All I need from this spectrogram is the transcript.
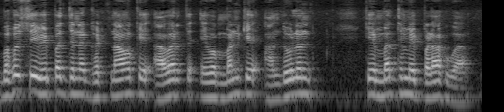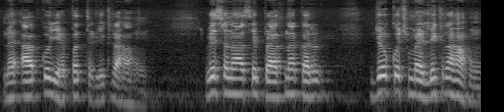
बहुत सी विपज्जनक घटनाओं के आवर्त एवं मन के आंदोलन के मध्य में पड़ा हुआ मैं आपको यह पत्र लिख रहा हूँ। विश्वनाथ से प्रार्थना कर जो कुछ मैं लिख रहा हूँ,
